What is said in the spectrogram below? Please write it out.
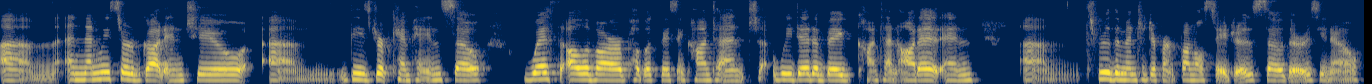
Um, and then we sort of got into um, these drip campaigns. So with all of our public facing content, we did a big content audit and um, threw them into different funnel stages. So there's, you know,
